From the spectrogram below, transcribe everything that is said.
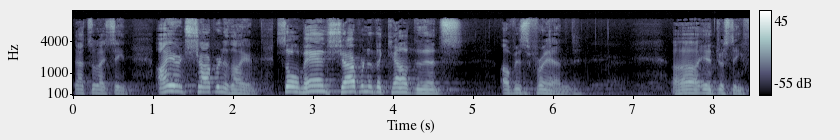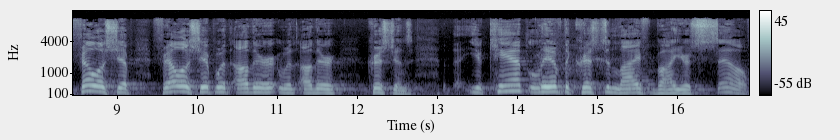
That's what I've seen. Iron sharpeneth iron. So man sharpeneth the countenance of his friend. Uh, interesting. Fellowship, fellowship with other with other Christians. You can't live the Christian life by yourself.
